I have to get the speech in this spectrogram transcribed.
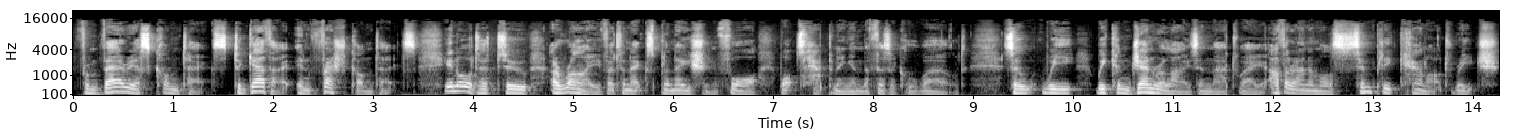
from various contexts together in fresh contexts in order to arrive at an explanation for what's happening in the physical world. So we, we can generalize in that way. Other animals simply cannot reach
